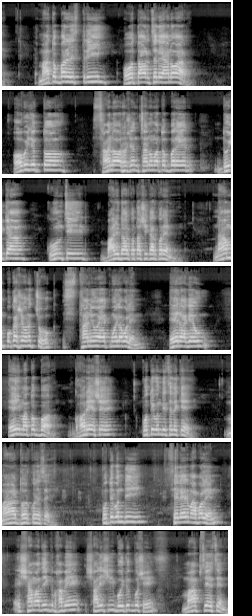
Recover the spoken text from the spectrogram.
মাতব্বরের স্ত্রী ও তার ছেলে আনোয়ার অভিযুক্ত সানোয়ার হোসেন ছানু মাতব্বরের দুইটা কুঞ্চির বাড়ি দেওয়ার কথা স্বীকার করেন। নাম প্রকাশে অনিচ্ছুক স্থানীয় এক মহিলা বলেন এর আগেও এই মাতব্বর ঘরে এসে প্রতিবন্ধী ছেলেকে মারধর করেছে। প্রতিবন্ধী ছেলের মা বলেন "এ সামাজিকভাবে সালিশি বৈঠক বসে মাপ চেয়েছেন,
